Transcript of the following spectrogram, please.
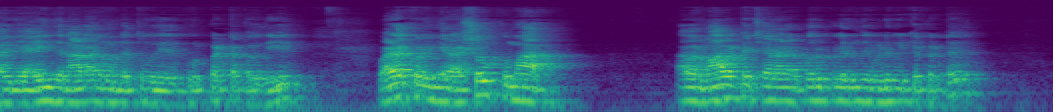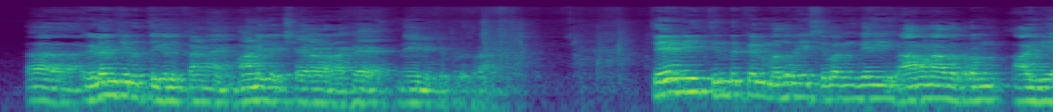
ஆகிய ஐந்து நாடாளுமன்ற தொகுதிகளுக்கு உட்பட்ட பகுதியில் வழக்கறிஞர் அசோக் குமார் அவர் மாவட்ட செயலாளர் பொறுப்பிலிருந்து விடுவிக்கப்பட்டு இளஞ்சிறுத்தைகளுக்கான மாநில செயலாளராக நியமிக்கப்படுகிறார். தேனி திண்டுக்கல் மதுரை சிவகங்கை ராமநாதபுரம் ஆகிய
